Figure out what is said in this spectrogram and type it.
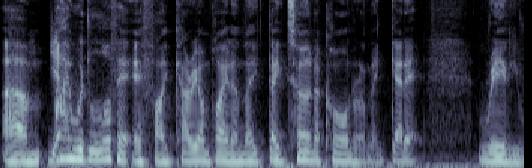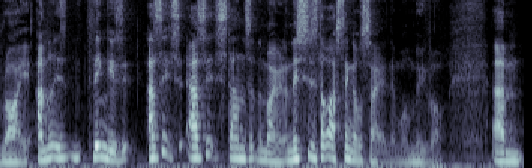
Um, Yeah. I would love it if I carry on playing and they, they turn a corner and they get it really right. And the thing is, as it's as it stands at the moment, and this is the last thing I'll say, and then we'll move on. Um,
